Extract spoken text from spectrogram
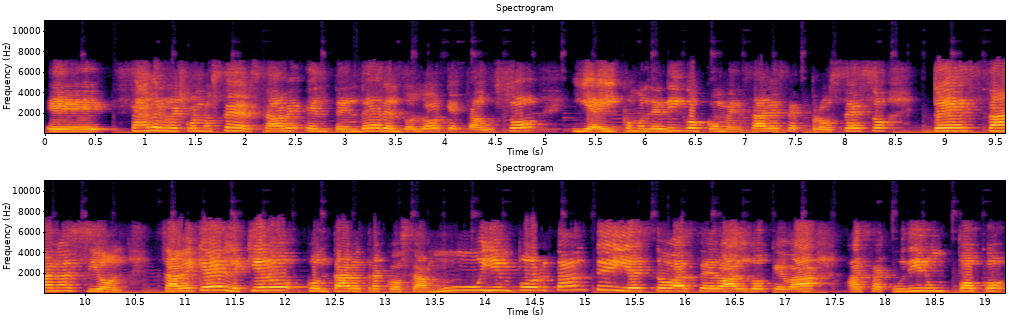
eh, sabe reconocer, sabe entender el dolor que causó y ahí, como le digo, comenzar ese proceso de sanación. ¿Sabe qué? Le quiero contar otra cosa muy importante y esto va a ser algo que va a sacudir un poco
